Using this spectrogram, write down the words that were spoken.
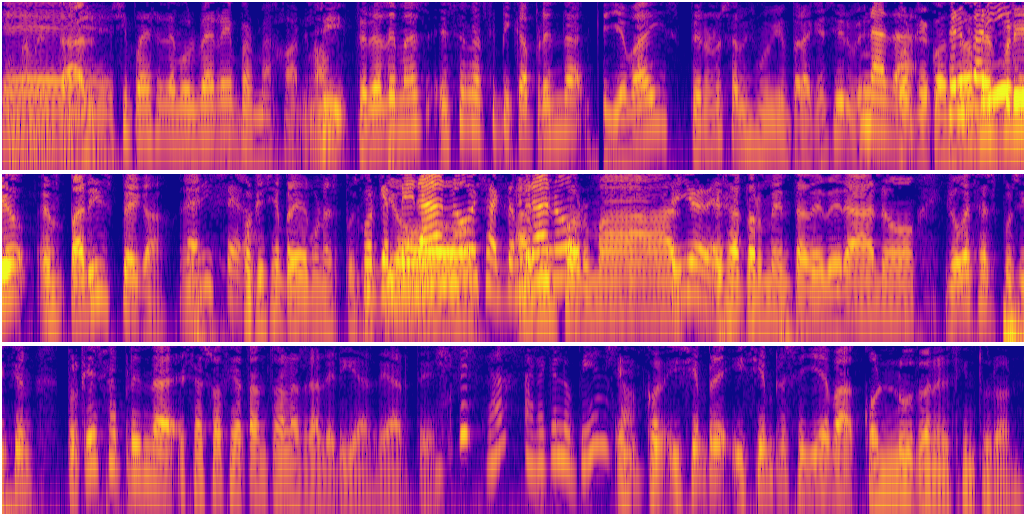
que si puede ser de Burberry, pues mejor, ¿no? Sí, pero además esa es la típica prenda que lleváis, pero no sabéis muy bien para qué sirve. Nada. Porque cuando hace frío, en París pega, ¿eh? Porque siempre hay alguna exposición. Porque en verano, exacto, en verano. Informal, esa tormenta de verano, y luego esa exposición. ¿Por qué esa prenda se asocia tanto a las galerías de arte? Es verdad, ahora que lo pienso. Eh, y, siempre, y siempre se lleva con nudo en el cinturón.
